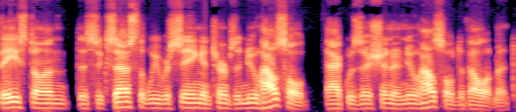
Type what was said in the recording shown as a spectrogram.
based on the success that we were seeing in terms of new household acquisition and new household development.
